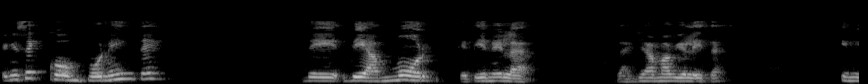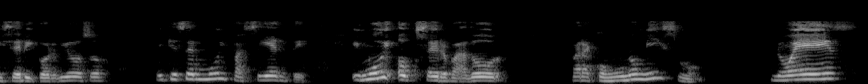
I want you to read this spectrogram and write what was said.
en ese componente de, de, amor que tiene la, la llama violeta y misericordioso, hay que ser muy paciente y muy observador para con uno mismo. No es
